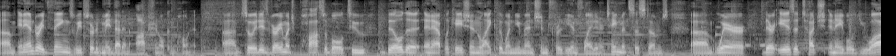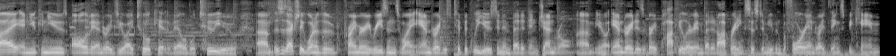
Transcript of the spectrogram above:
Um, in Android things, we've sort of made that an optional component. Um, so it is very much possible to build a, an application like the one you mentioned for the in-flight entertainment systems, um, where there is a touch-enabled UI and you can use all of Android's UI toolkit available to you. Um, this is actually one of the primary reasons why Android is typically used in embedded in general. Um, you know, Android is a very popular embedded operating system even before Android things became,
